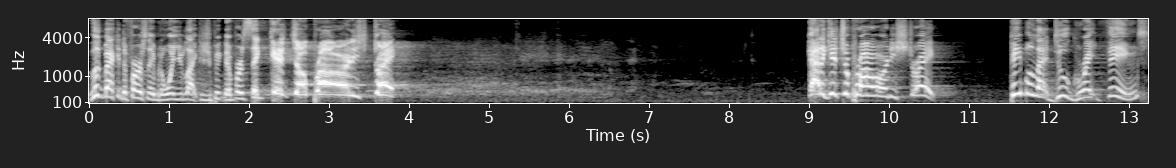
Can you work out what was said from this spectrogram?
Look back at the first neighbor, the one you like, because you picked them first. Say, get your priorities straight. Got to get your priorities straight. People that do great things,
